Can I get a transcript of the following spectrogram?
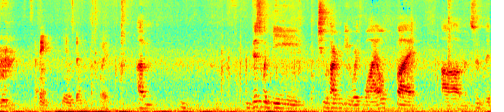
Okay. I think Ian's been wait. Um, this would be too hard to be worthwhile, but um, sort of the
